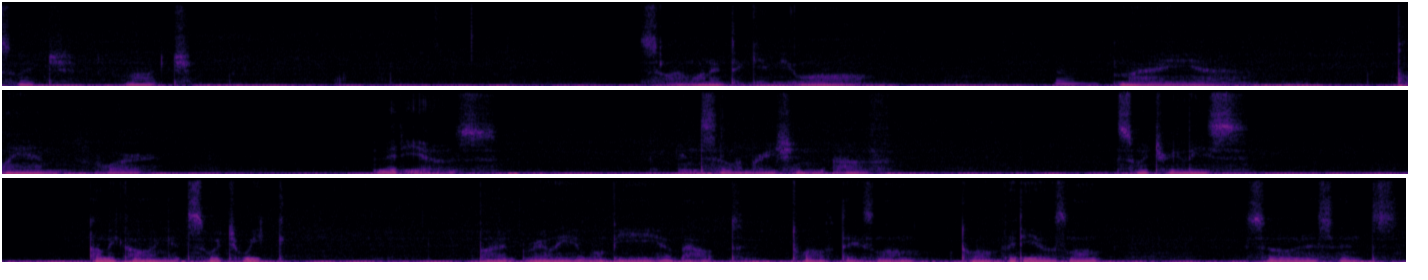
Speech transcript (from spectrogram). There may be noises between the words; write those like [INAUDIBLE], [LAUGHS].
Switch launch. So I wanted to give you all my uh, plan for videos in celebration of Switch release. I'll be calling it Switch Week, but really it will be about 12 days long, 12 videos long. So, in a sense,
